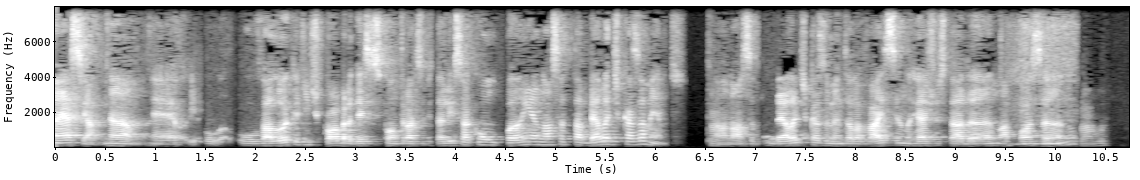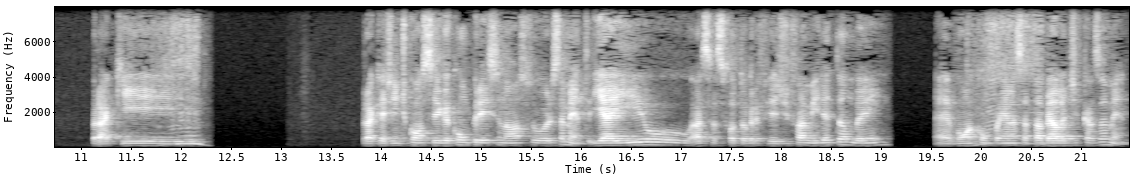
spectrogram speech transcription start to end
é assim, ó, não. É, o, o valor que a gente cobra desses contratos vitalícios acompanha a nossa tabela de casamentos. Tá. Então, a nossa tabela de casamento ela vai sendo reajustada ano após ano tá. para que para que a gente consiga cumprir esse nosso orçamento. E aí o, essas fotografias de família também é, vão acompanhando essa tabela de casamento.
